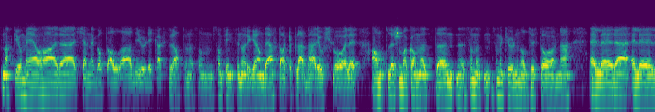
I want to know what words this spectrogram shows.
snakker jo med og har, eh, kjenner godt alle de ulike akseleratorene som, som finnes i Norge. Om det er Startup Lab her i Oslo eller Antler som har kommet uh, som, som, en kul nå de siste årene. Eller, eller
